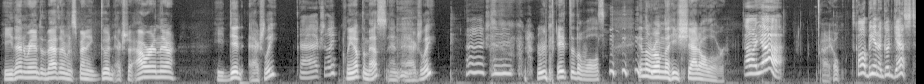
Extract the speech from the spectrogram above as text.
He then ran to the bathroom and spent a good extra hour in there. He did actually Actually, clean up the mess and actually actually. repainted the walls in the room that he shat all over. Uh, yeah. I hope. It's called being a good guest.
